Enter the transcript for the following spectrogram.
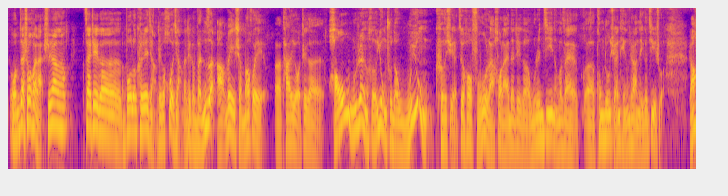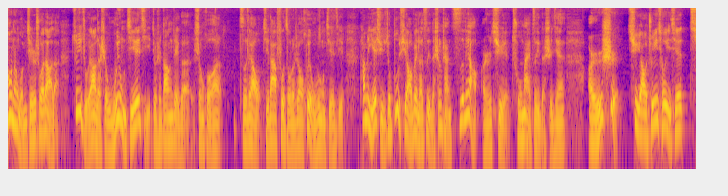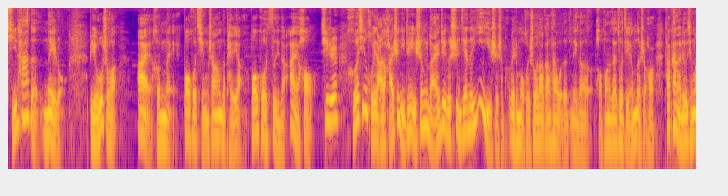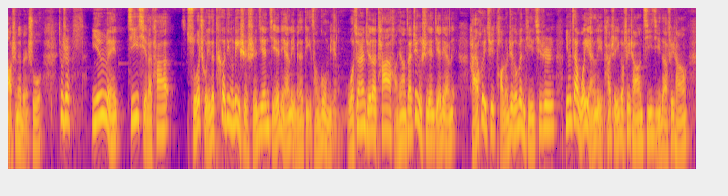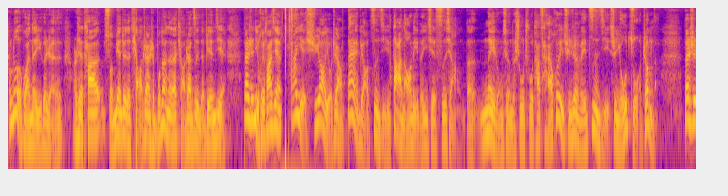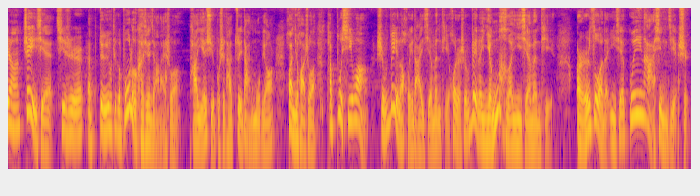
我们再说回来，实际上呢。在这个波罗科学奖这个获奖的这个文字啊，为什么会呃，它有这个毫无任何用处的无用科学，最后服务了后来的这个无人机能够在呃空中悬停这样的一个技术。然后呢，我们其实说到的最主要的是无用阶级，就是当这个生活资料极大富足了之后，会有无用阶级，他们也许就不需要为了自己的生产资料而去出卖自己的时间，而是去要追求一些其他的内容，比如说。爱和美，包括情商的培养，包括自己的爱好，其实核心回答的还是你这一生来这个世间的意义是什么？为什么我会说到刚才我的那个好朋友在做节目的时候，他看了刘擎老师那本书，就是因为激起了他。所处一个特定历史时间节点里面的底层共鸣，我虽然觉得他好像在这个时间节点里还会去讨论这个问题，其实因为在我眼里他是一个非常积极的、非常乐观的一个人，而且他所面对的挑战是不断的在挑战自己的边界。但是你会发现，他也需要有这样代表自己大脑里的一些思想的内容性的输出，他才会去认为自己是有佐证的。但是呢，这些其实呃，对于这个波罗科学奖来说。他也许不是他最大的目标。换句话说，他不希望是为了回答一些问题，或者是为了迎合一些问题而做的一些归纳性解释。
